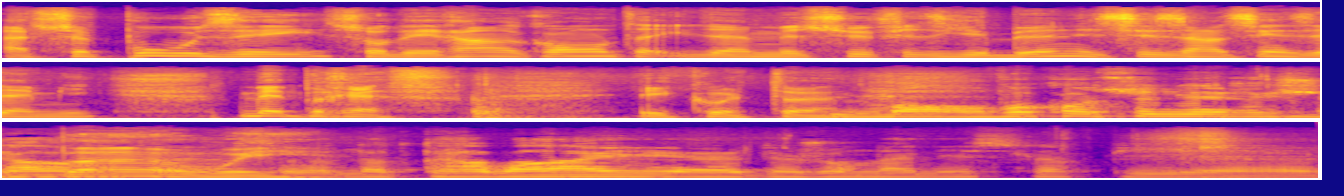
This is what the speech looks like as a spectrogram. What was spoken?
à se poser sur des rencontres avec M. Fitzgibbon et ses anciens amis. Mais bref, écoute. euh, Bon, on va continuer, Richard, Ben faire oui. notre travail euh, de journaliste, là, puis euh,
